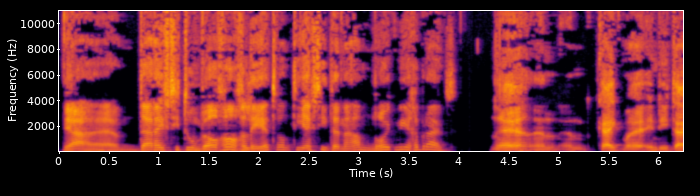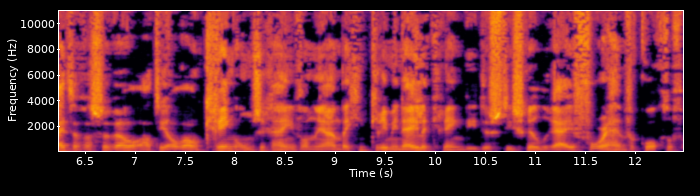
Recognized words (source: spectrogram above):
ja, daar heeft hij toen wel van geleerd, want die heeft hij daarna nooit meer gebruikt. Nee, en, en kijk, maar in die tijd was er wel, had hij al wel een kring om zich heen van ja, een beetje een criminele kring. Die dus die schilderijen voor hem verkocht of,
